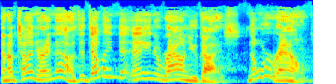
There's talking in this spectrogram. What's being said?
And I'm telling you right now, the devil ain't, around you guys, nowhere around.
